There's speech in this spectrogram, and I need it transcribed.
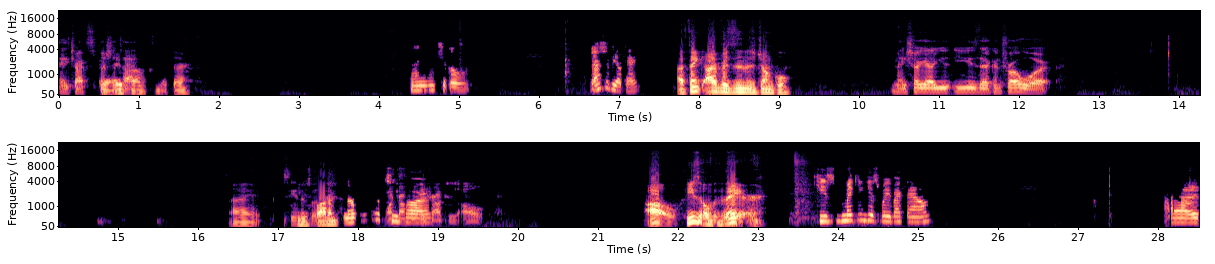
Aatrox is Yeah, top. Aatrox is up there. Mm, should go. That should be okay. I think Ivern's in the jungle. Make sure you, you you use their control ward. Alright. See in You the spot bush. him? Nope, not Watch too out for far. Aatrox's ult. Oh, he's over there. He's making his way back down. I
